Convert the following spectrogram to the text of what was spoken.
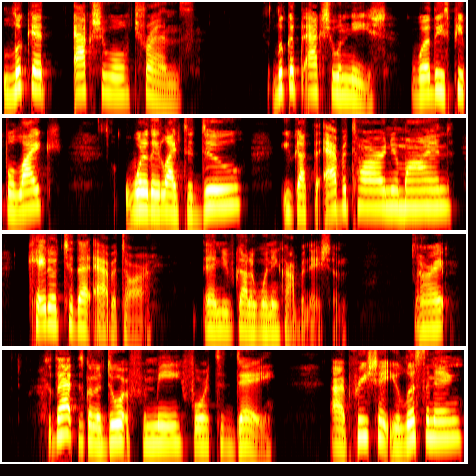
Look at actual trends. Look at the actual niche. What do these people like? What do they like to do? You've got the avatar in your mind, cater to that avatar, and you've got a winning combination. All right. So that is going to do it for me for today. I appreciate you listening.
